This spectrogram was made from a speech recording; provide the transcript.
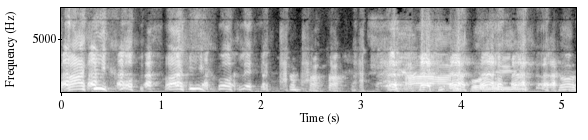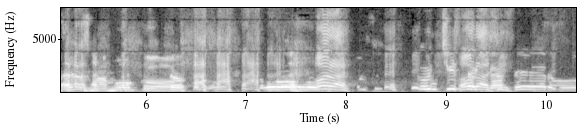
¡Ay, hijo! ¡Ay, híjole! ¡Ay, Poli! ¡No seas mamuco! ahora, un chiste casero.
